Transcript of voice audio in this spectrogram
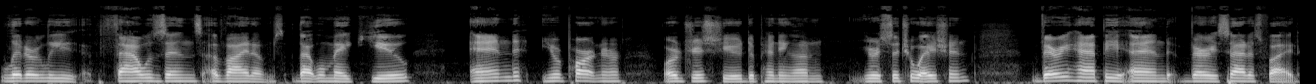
literally thousands of items that will make you and your partner, or just you, depending on your situation, very happy and very satisfied.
